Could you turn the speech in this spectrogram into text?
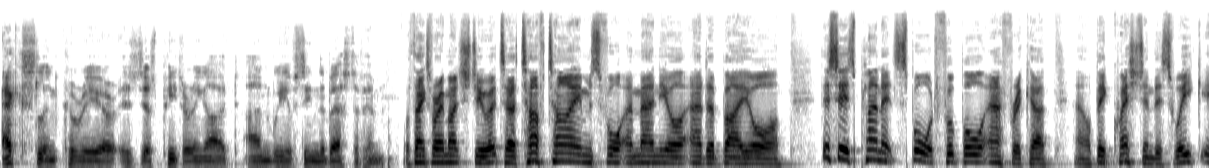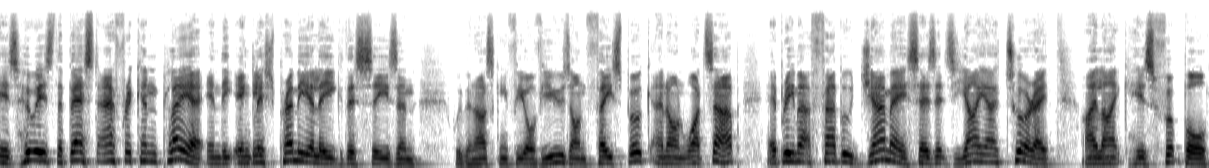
excellent career is just petering out, and we have seen the best of him. Well, thanks very much, Stuart. Uh, tough times for Emmanuel Adebayor. This is Planet Sport Football Africa. Our big question this week is who is the best African player in the English Premier League this season? We've been asking for your views on Facebook and on WhatsApp. Ebrima Fabu Jame says it's Yaya Toure. I like his football.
